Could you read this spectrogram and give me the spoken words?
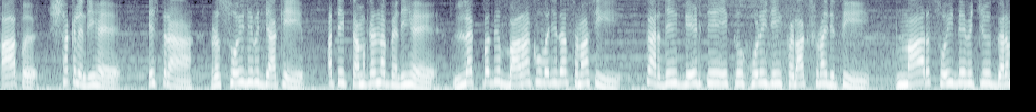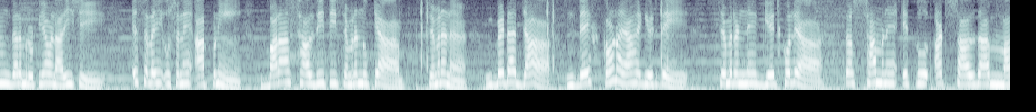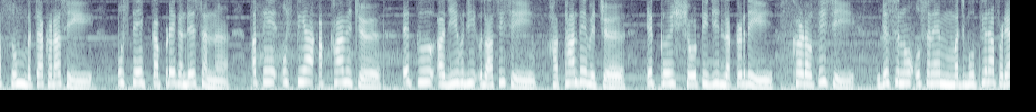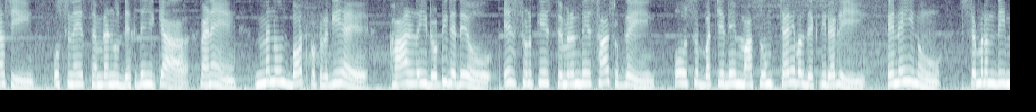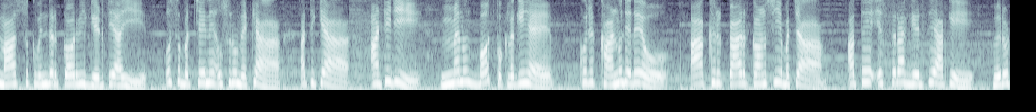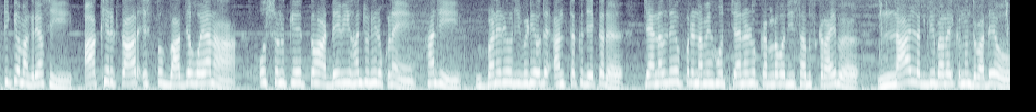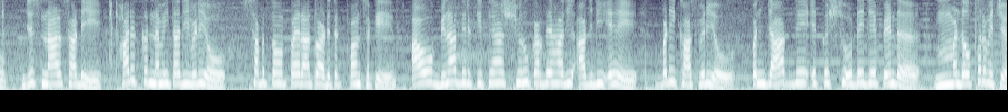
ਆਪ ਛਕ ਲੈਂਦੀ ਹੈ। ਇਸ ਤਰ੍ਹਾਂ ਰਸੋਈ ਦੇ ਵਿੱਚ ਜਾ ਕੇ ਅਤੇ ਕੰਮ ਕਰਨ ਲੱਗ ਪੈਂਦੀ ਹੈ। ਲਗਭਗ 12 ਕੁ ਵਜੇ ਦਾ ਸਮਾਂ ਸੀ। ਘਰ ਦੇ ਗੇਟ ਤੇ ਇੱਕ ਹੌਲੀ ਜਿਹੀ ਕੜਾਕ ਸੁਣਾਈ ਦਿੱਤੀ। ਮਾਂ ਰਸੋਈ ਦੇ ਵਿੱਚ ਗਰਮ-ਗਰਮ ਰੋਟੀਆਂ ਬਣਾ ਰਹੀ ਸੀ। ਇਸ ਲਈ ਉਸਨੇ ਆਪਣੀ 12 ਸਾਲ ਦੀ ਧੀ ਸਿਮਰਨ ਨੂੰ ਕਿਹਾ, ਸਿਮਰਨ, ਬੇਟਾ ਜਾ, ਦੇਖ ਕੌਣ ਆਇਆ ਹੈ ਗੇਟ ਤੇ? ਸਿਮਰਨ ਨੇ ਗੇਟ ਖੋਲਿਆ ਤਾਂ ਸਾਹਮਣੇ ਇੱਕ 8 ਸਾਲ ਦਾ ਮਾਸੂਮ ਬੱਚਾ ਖੜਾ ਸੀ। ਉਸਦੇ ਕੱਪੜੇ ਗੰਦੇ ਸਨ ਅਤੇ ਉਸ ਦੀਆਂ ਅੱਖਾਂ ਵਿੱਚ ਇੱਕ ਅਜੀਬ ਜੀ ਉਦਾਸੀ ਸੀ। ਹੱਥਾਂ ਦੇ ਵਿੱਚ ਇੱਕ ਛੋਟੀ ਜੀ ਲੱਕੜ ਦੀ ਖੜੌਤੀ ਸੀ ਜਿਸ ਨੂੰ ਉਸਨੇ ਮਜ਼ਬੂਤੀ ਨਾਲ ਫੜਿਆ ਸੀ, ਉਸਨੇ ਸਿਮਰਨ ਨੂੰ ਦੇਖਦੇ ਹੀ ਕਿਹਾ, ਭੈਣੇ, ਮੈਨੂੰ ਬਹੁਤ ਭੁੱਖ ਲੱਗੀ ਹੈ, ਖਾਣ ਲਈ ਰੋਟੀ ਦੇ ਦਿਓ। ਇਹ ਸੁਣ ਕੇ ਸਿਮਰਨ ਦੇ ਸਾਹ ਸੁੱਕ ਗਏ। ਉਸ ਬੱਚੇ ਦੇ ਮਾਸੂਮ ਚਿਹਰੇ ਵੱਲ ਦੇਖਦੀ ਰਹਿ ਗਈ। ਇੰਨੇ ਹੀ ਨੂੰ ਸਿਮਰਨ ਦੀ ਮਾਂ ਸੁਖਵਿੰਦਰ ਕੌਰ ਵੀ ਗੇਟ ਤੇ ਆਈ। ਉਸ ਬੱਚੇ ਨੇ ਉਸ ਨੂੰ ਵੇਖਿਆ ਅਤੇ ਕਿਹਾ, ਆਂਟੀ ਜੀ, ਮੈਨੂੰ ਬਹੁਤ ਭੁੱਖ ਲੱਗੀ ਹੈ। ਕੁਝ ਖਾਣ ਨੂੰ ਦੇ ਦਿਓ। ਆਖਿਰਕਾਰ ਕੌਣ ਸੀ ਬੱਚਾ? ਅਤੇ ਇਸ ਤਰ੍ਹਾਂ ਗੇਟ ਤੇ ਆ ਕੇ ਰੋਟੀ ਕਿਉਂ ਮੰਗ ਰਿਹਾ ਸੀ? ਆਖਿਰਕਾਰ ਇਸ ਤੋਂ ਬਾਅਦ ਜੋ ਹੋਇਆ ਨਾ, ਉਹ ਸੁਣ ਕੇ ਤੁਹਾਡੇ ਵੀ ਹੰਝੂ ਨਹੀਂ ਰੁਕਣੇ। ਹਾਂਜੀ, ਬਣੇ ਰਹੋ ਜੀ ਵੀਡੀਓ ਦੇ ਅੰਤ ਤੱਕ ਜੇਕਰ ਚੈਨਲ ਦੇ ਉੱਪਰ ਨਵੇਂ ਹੋ ਚੈਨਲ ਨੂੰ ਕਰ ਲਵੋ ਜੀ ਸਬਸਕ੍ਰਾਈਬ ਨਾਲ ਲੱਗਦੀ ਬੈਲ ਆਈਕਨ ਨੂੰ ਦਬਾ ਦਿਓ, ਜਿਸ ਨਾਲ ਸਾਡੀ ਹਰ ਇੱਕ ਨਵੀਂ ਤਾਜੀ ਵੀਡੀਓ ਸਭ ਤੋਂ ਪਹਿਲਾਂ ਤੁਹਾਡੇ ਤੱਕ ਪਹੁੰਚ ਸਕੇ। ਆਓ ਬਿਨਾਂ ਦੇਰ ਕੀਤਿਆਂ ਸ਼ੁਰੂ ਕਰਦੇ ਹਾਂ ਜੀ ਅੱਜ ਦੀ ਇਹ ਬੜੀ ਖਾਸ ਵੀਡੀਓ ਪੰਜਾਬ ਦੇ ਇੱਕ ਛੋਟੇ ਜਿਹੇ ਪਿੰਡ ਮੰਡੋਫਰ ਵਿੱਚ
